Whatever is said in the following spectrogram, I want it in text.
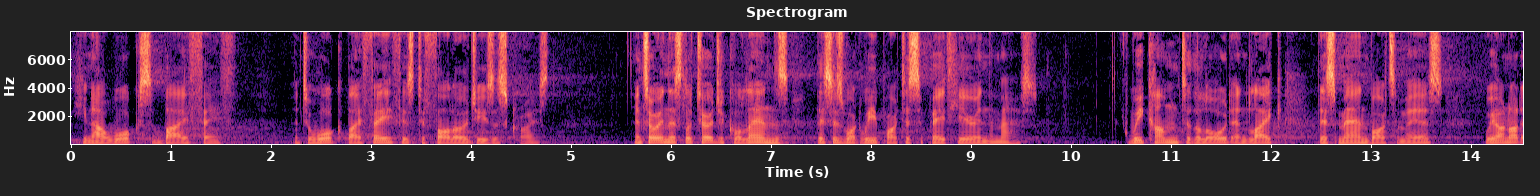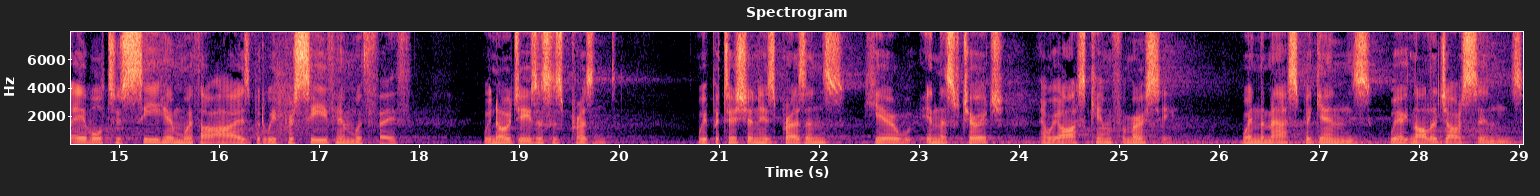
he now walks by faith. And to walk by faith is to follow Jesus Christ. And so, in this liturgical lens, this is what we participate here in the Mass. We come to the Lord, and like this man Bartimaeus, we are not able to see him with our eyes, but we perceive him with faith. We know Jesus is present. We petition his presence here in this church, and we ask him for mercy. When the Mass begins, we acknowledge our sins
